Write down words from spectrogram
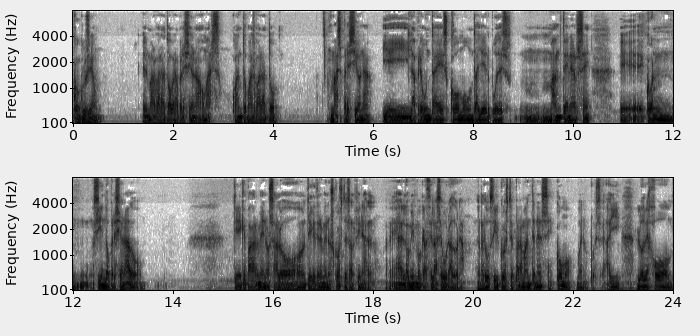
Conclusión, el más barato habrá presionado más. Cuanto más barato, más presiona y la pregunta es cómo un taller puede mantenerse eh, con siendo presionado tiene que pagar menos a lo, tiene que tener menos costes al final. Eh, lo mismo que hace la aseguradora. Reducir costes para mantenerse. ¿Cómo? Bueno, pues ahí lo dejo,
